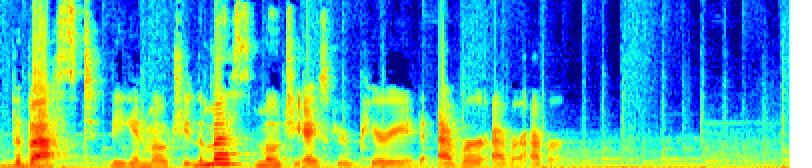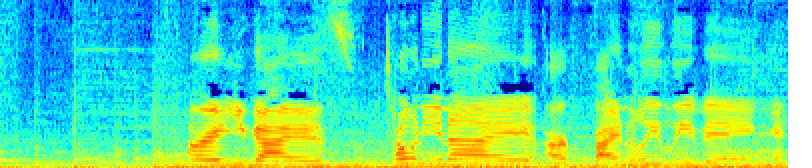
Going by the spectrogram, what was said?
the best vegan mochi, the best mochi ice cream period ever, ever, ever. All right, you guys, Toni and I are finally leaving.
